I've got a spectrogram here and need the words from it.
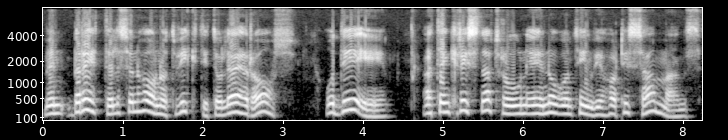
men berättelsen har något viktigt att lära oss och det är att den kristna tron är någonting vi har tillsammans,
